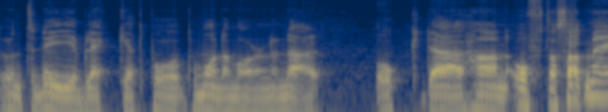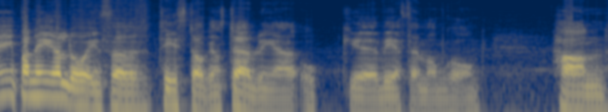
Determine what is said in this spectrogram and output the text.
runt nio bläcket på, på måndagmorgonen där. Och där han ofta satt med i en panel då inför tisdagens tävlingar och eh, V5-omgång. Han,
